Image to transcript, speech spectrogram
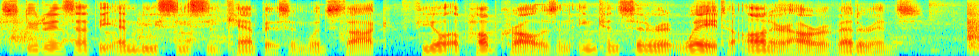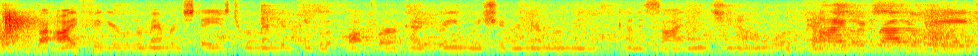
Students at the NBCC campus in Woodstock feel a pub crawl is an inconsiderate way to honor our veterans. But I figure Remembrance Day is to remember the people that fought for our country, and we should remember them in kind of silence, you know. Or I would rather be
